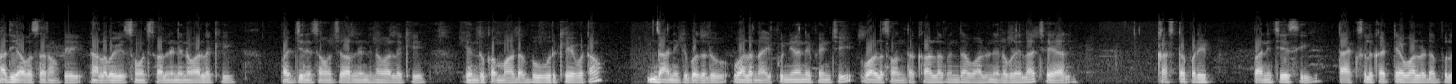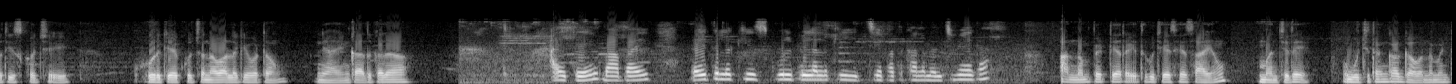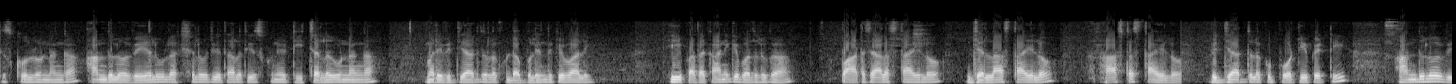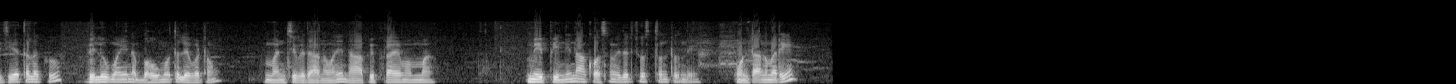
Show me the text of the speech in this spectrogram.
అది అవసరం. నలభై ఐదు సంవత్సరాలు నిండిన వాళ్ళకి పద్దెనిమిది సంవత్సరాలు నిండిన వాళ్ళకి ఎందుకమ్మా డబ్బు ఊరికే ఇవ్వటం? దానికి బదులు వాళ్ళ నైపుణ్యాన్ని పెంచి వాళ్ళ సొంత కాళ్ళ మీద వాళ్ళు నిలబడేలా చేయాలి. కష్టపడి పని చేసి ట్యాక్సులు కట్టే వాళ్ళ డబ్బులు తీసుకొచ్చి ఊరికే కూర్చున్న వాళ్ళకి ఇవ్వటం న్యాయం కాదు కదా? అయితే బాబాయ్ రైతులకి స్కూల్ పిల్లలకి ఇచ్చే పథకాలు మంచివేగా? అన్నం పెట్టే రైతుకు చేసే సాయం మంచిదే. ఉచితంగా గవర్నమెంట్ స్కూళ్ళు ఉండగా అందులో వేలు లక్షలు జీతాలు తీసుకునే టీచర్లు ఉండగా. మరి విద్యార్థులకు డబ్బులు ఎందుకు ఇవ్వాలి? ఈ పథకానికి బదులుగా పాఠశాల స్థాయిలో జిల్లా స్థాయిలో రాష్ట్ర స్థాయిలో విద్యార్థులకు పోటీ పెట్టి అందులో విజేతలకు విలువైన బహుమతులు ఇవ్వటం మంచి విధానం అని నా అభిప్రాయం అమ్మా. మీ పిన్ని నా కోసం ఎదురు చూస్తుంటుంది. ఉంటాను మరి.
